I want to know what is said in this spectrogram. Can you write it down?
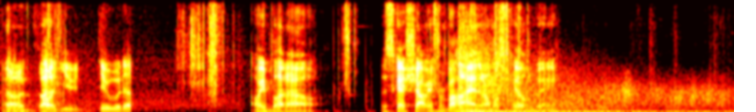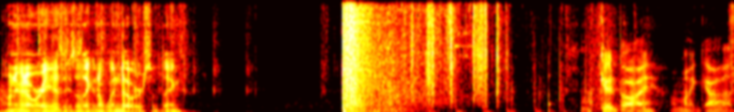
And- all but- you do it. Up. Oh, he bled out. This guy shot me from behind and almost killed me. I don't even know where he is. He's like in a window or something. Goodbye. Oh my god.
